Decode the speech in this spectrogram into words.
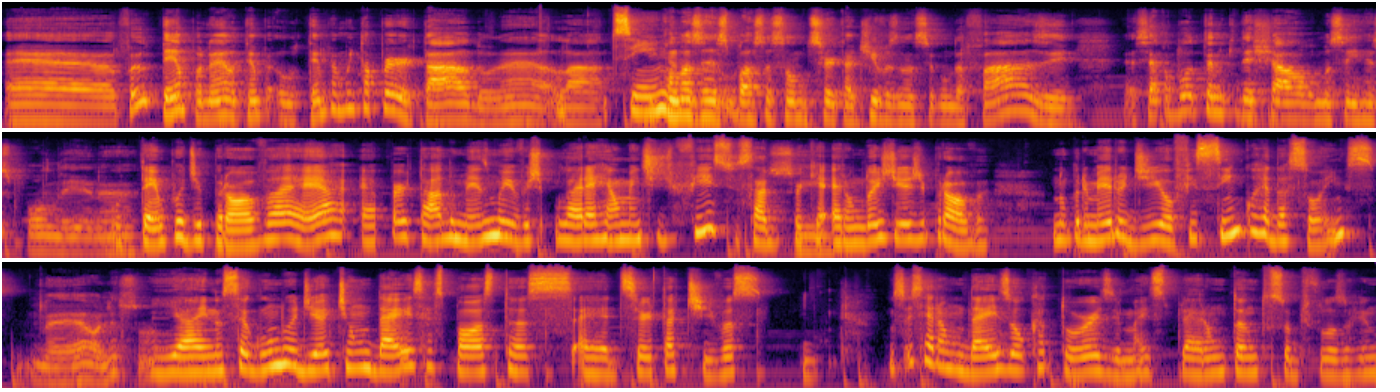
é, foi o tempo, né? O tempo, o tempo é muito apertado, né? Lá. Sim. E como as respostas são dissertativas na segunda fase, você acabou tendo que deixar algumas sem responder, O né? tempo de prova é, é apertado mesmo e o vestibular é realmente difícil, sabe? Sim. Porque eram dois dias de prova. No primeiro dia eu fiz cinco redações. É, olha só. E aí no segundo dia tinham 10 respostas é, dissertativas. Não sei se eram 10 ou 14, mas eram tanto sobre filosofia.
